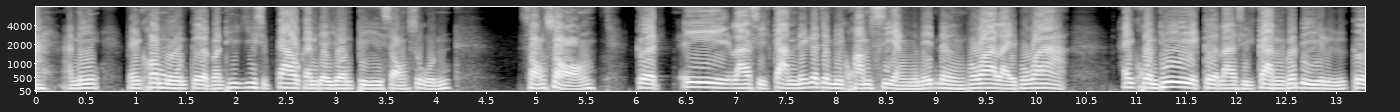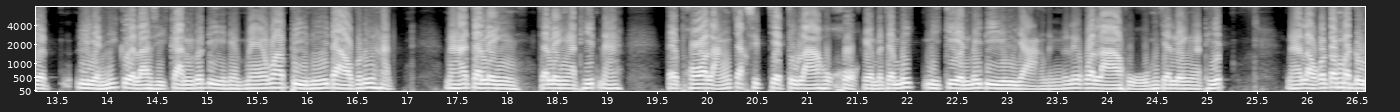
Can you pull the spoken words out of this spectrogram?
นะ อันนี้เป็นข้อมูลเกิดวันที่ 29 กันยายนปี 2022 เกิดไอ้ราศีกันนี่ก็จะมีความเสี่ยงอยู่นิดนึง เพราะว่าอะไรเพราะว่าไอ้คนที่เกิดราศีกันก็ดี หรือเกิดเหรียญที่เกิดราศีกันก็ดีเนี่ยแม้ว่าปีนี้ดาวพฤหัสนะฮะจะเล็งจะเล็งอาทิตย์นะ แต่พอหลังจาก 17 ตุลา66เนี่ยมันจะไม่มีเกณฑ์ไม่ดีอยู่อย่างหนึ่งก็เรียกว่าราหูมันจะเล็งอาทิตย์นะเราก็ต้องมาดู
